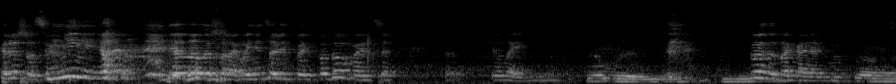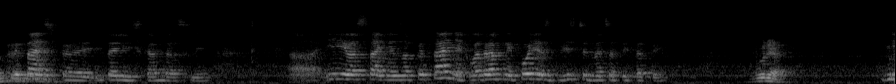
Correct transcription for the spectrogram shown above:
Хорошо, свиніні я, я залишаю. Мені ця відповідь подобається. Філейні. Ну, це така якби британсько-італійська гра слів. А, І останнє запитання. Квадратний корінь з 225. Буря.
